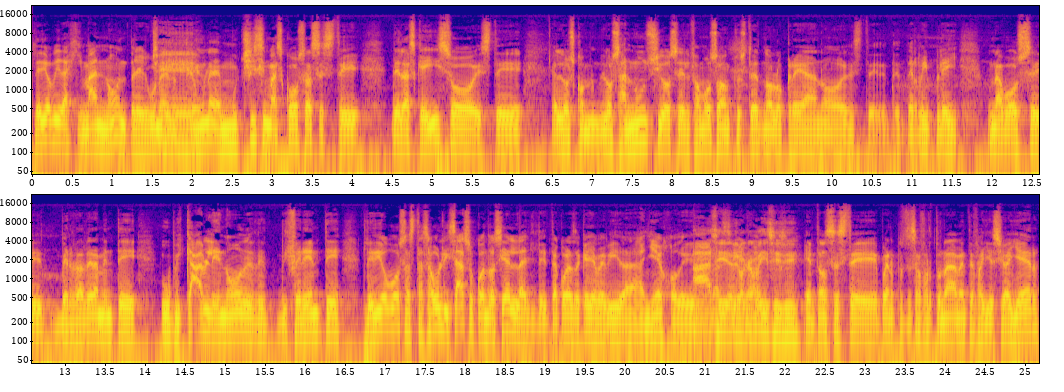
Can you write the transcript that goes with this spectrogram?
Le dio vida a Jimán, ¿no? Entre alguna, Sí. entre una de muchísimas cosas, este, de las que hizo este los los anuncios, el famoso aunque usted no lo crea, ¿no? Este de, de Ripley, una voz eh, verdaderamente ubicable, ¿no? De, de- diferente. Le dio voz hasta Saúl Lizazo cuando hacía el, el- ¿te acuerdas de aquella bebida añejo de Ah, sí, de sí, sí. entonces, este, bueno, pues desafortunadamente falleció ayer.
